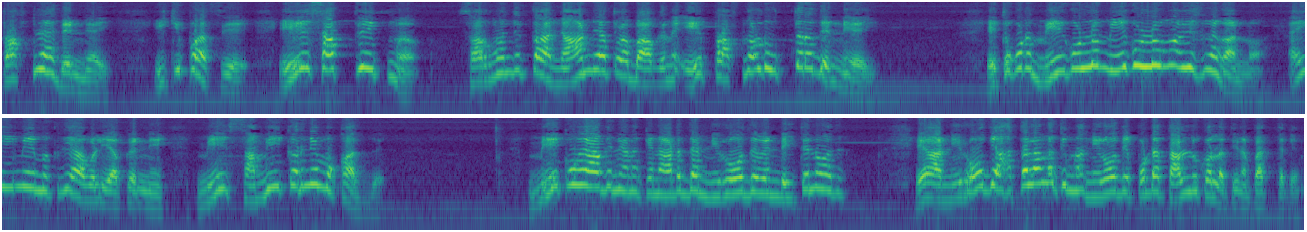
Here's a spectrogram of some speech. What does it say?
ප්‍රශ්න හැදෙන්නේ ඇයි? ඊට පස්සේ ඒ සත්වෙක්ම සර්වඥතා ඥානයක් ලබාගෙන ඒ ප්‍රශ්න වලට උත්තර දෙන්නේ ඇයි? එතකොට මේගොල්ලෝ මේගොල්ලෝම විශ්න ගන්නවා. ඇයි මේම ක්‍රියාවලිය කරන්නේ? මේ සමීකරණය මොකද්ද? මේක හොයාගෙන යන කෙනාට දැන් නිරෝධ වෙන්න හිතනවද? එයා නිරෝධය හත ළඟ තිබුණා. නිරෝධය පොඩ තල්ලු කරලා තියෙන පැත්තකින්.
